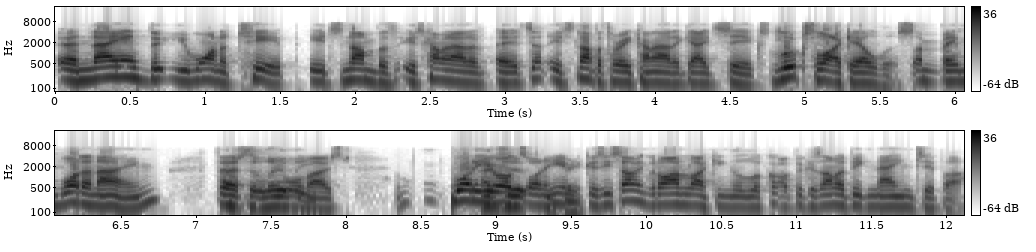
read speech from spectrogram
a name that you want to tip, it's number it's coming out of it's it's number three coming out of gate six. Looks like Elvis. I mean, what a name! First Absolutely. and foremost. What are your Absolutely. odds on him? Because he's something that I'm liking the look of because I'm a big name tipper.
